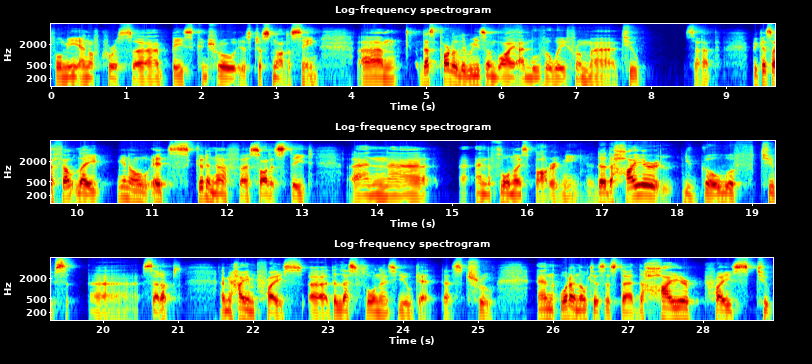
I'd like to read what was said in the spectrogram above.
for me, and of course uh, bass control is just not the same. Um, that's part of the reason why I move away from a tube setup because I felt like, you know, it's good enough uh, solid state and uh, and the floor noise bothered me. The, the higher you go with tubes uh, setups, I mean high in price, uh, the less floor noise you get. That's true. And what I notice is that the higher price tube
